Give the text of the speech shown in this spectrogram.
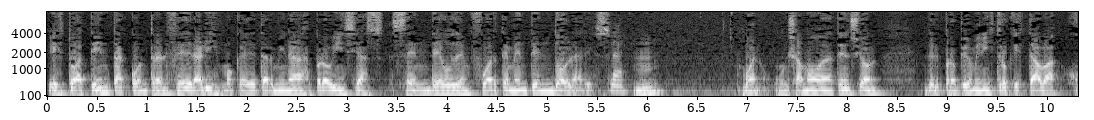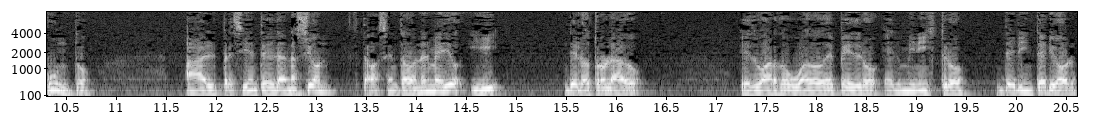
esto atenta contra el federalismo, que determinadas provincias se endeuden fuertemente en dólares. ¿Mm? Bueno, un llamado de atención del propio ministro que estaba junto al presidente de la Nación, estaba sentado en el medio, y del otro lado, Eduardo Guado de Pedro, el ministro del Interior,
